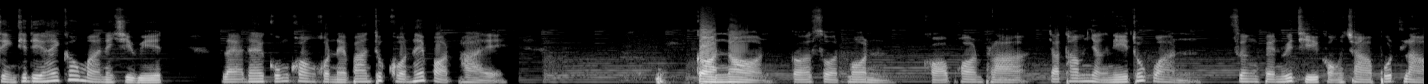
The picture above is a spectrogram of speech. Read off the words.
สิ่งที่ดีให้เข้ามาในชีวิต และได้คุ้มครองคนในบ้านทุกคนให้ปลอดภัย ก่อนนอนก็สวดมนต์ขอพรพระจะทำอย่างนี้ทุกวัน ซึ่งเป็นวิถีของชาวพุทธเรา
